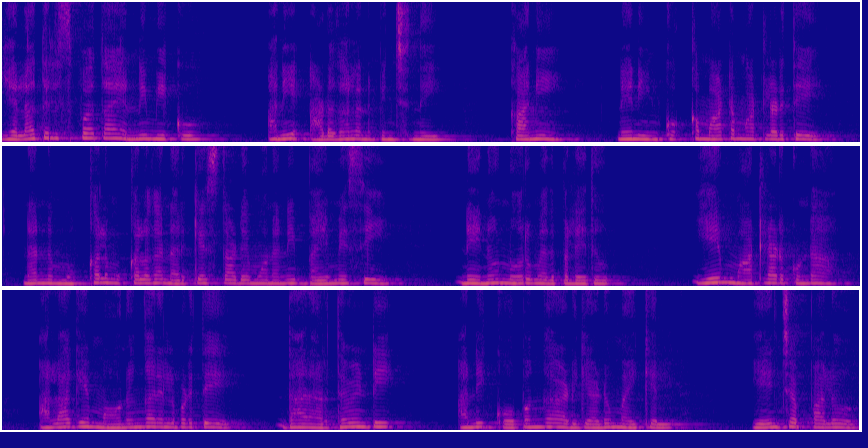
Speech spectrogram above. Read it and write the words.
ఎలా తెలిసిపోతాయన్నీ మీకు? అని అడగాలనిపించింది. కానీ నేను ఇంకొక మాట మాట్లాడితే నన్ను ముక్కలు ముక్కలుగా నరికేస్తాడేమోనని భయమేసి నేను నోరు మెదపలేదు. ఏం మాట్లాడకుండా అలాగే మౌనంగా నిలబడితే దాని అర్థమేంటి? అని కోపంగా అడిగాడు మైకెల్. ఏం చెప్పాలో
